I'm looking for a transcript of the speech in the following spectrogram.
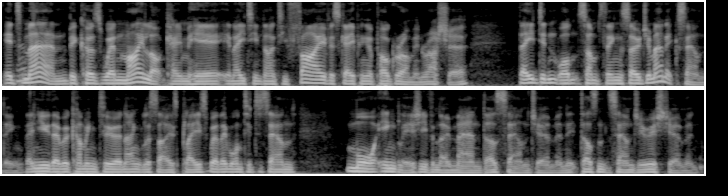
It's man because when my lot came here in 1895, escaping a pogrom in Russia, they didn't want something so Germanic sounding. They knew they were coming to an anglicized place where they wanted to sound more English, even though man does sound German. It doesn't sound Jewish German.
